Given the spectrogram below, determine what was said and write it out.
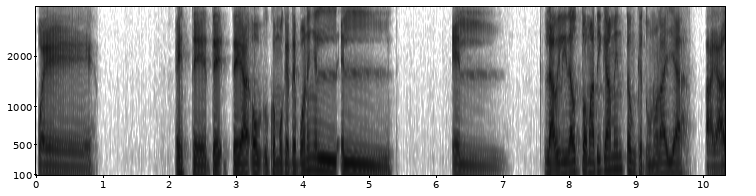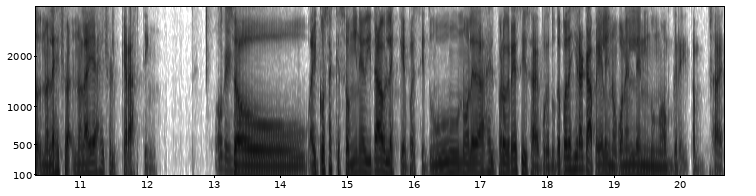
pues este, te, como que te ponen el, el, el, la habilidad automáticamente, aunque tú no la hayas pagado, no le, hayas hecho, no le hayas hecho el crafting. Okay. So, hay cosas que son inevitables que, pues, si tú no le das el progreso, y sabes, porque tú te puedes ir a capela y no ponerle ningún upgrade, ¿sabes?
